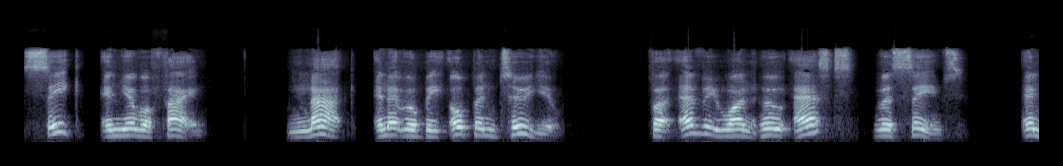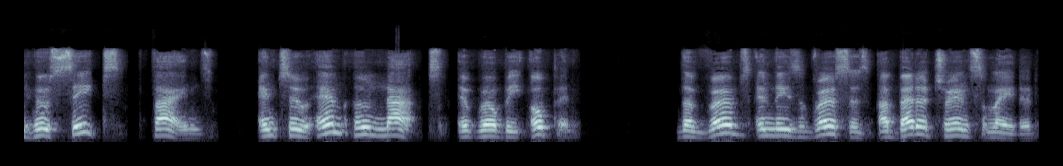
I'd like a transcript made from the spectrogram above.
Seek and you will find. Knock and it will be open to you. For everyone who asks receives, and who seeks finds, and to him who knocks it will be open. The verbs in these verses are better translated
